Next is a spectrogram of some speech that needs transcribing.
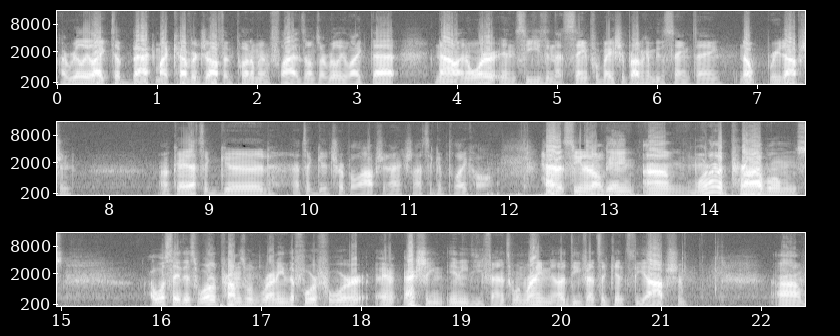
I really like to back my coverage off and put them in flat zones. I really like that. Now, in order, and see he's in that same formation, probably going to be the same thing. Nope, read option. Okay, that's a good, that's a good triple option, actually. That's a good play call. Haven't seen it all game. Um, one of the problems, I will say this, one of the problems when running the 4-4, actually any defense, when running a defense against the option, um,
